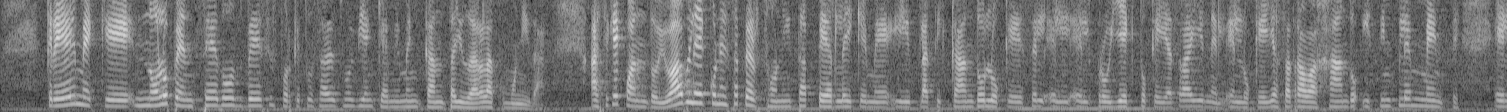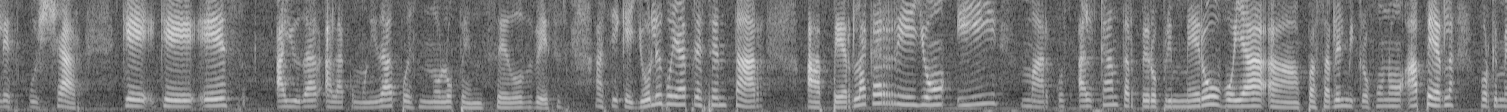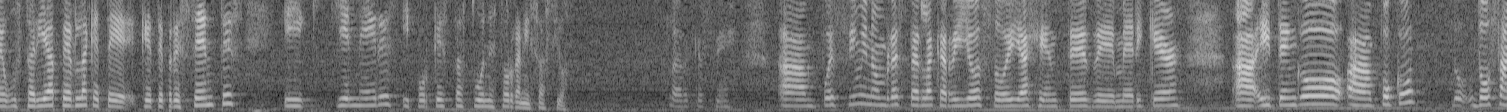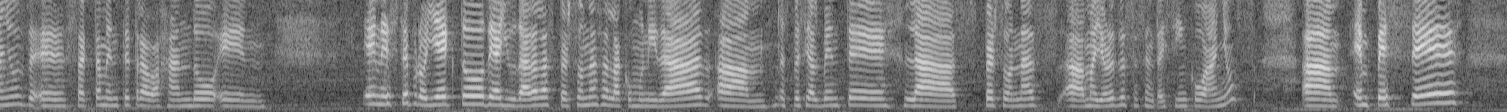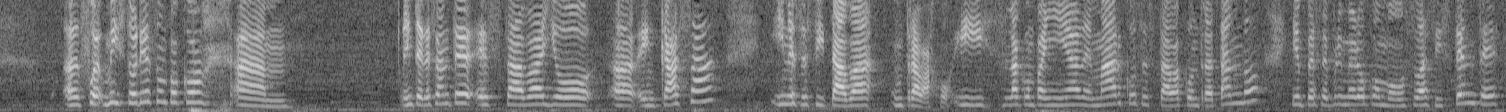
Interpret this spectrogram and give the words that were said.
créeme que no lo pensé dos veces porque tú sabes muy bien que a mí me encanta ayudar a la comunidad. Así que cuando yo hablé con esa personita, Perla, y que me y platicando lo que es el, proyecto que ella trae, en, en, lo que ella está trabajando, y simplemente el escuchar que, que es ayudar a la comunidad, pues no lo pensé dos veces. Así que yo les voy a presentar a Perla Carrillo y Marcos Alcántar, pero primero voy a, pasarle el micrófono a Perla porque me gustaría, Perla, que te, que te presentes y quién eres y por qué estás tú en esta organización. Claro que sí. Ah, pues sí, mi nombre es Perla Carrillo, soy agente de Medicare ah, y tengo uh, poco, dos años exactamente trabajando en en este proyecto de ayudar a las personas, a la comunidad, especialmente las personas ah, mayores de 65 años. empecé, ah, fue, mi historia es un poco interesante. Estaba yo ah, en casa y necesitaba un trabajo. Y la compañía de Marcos estaba contratando y empecé primero como su asistente.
